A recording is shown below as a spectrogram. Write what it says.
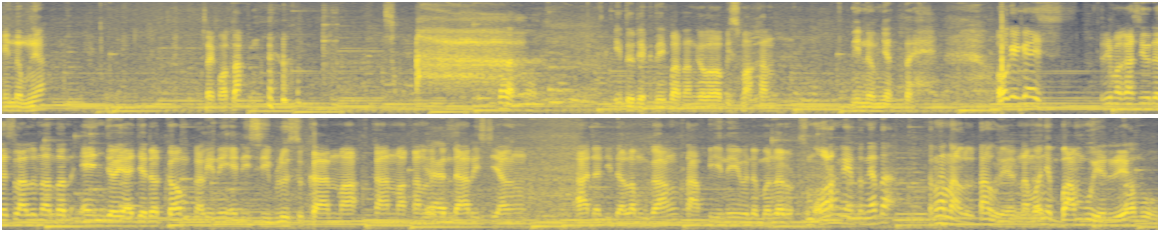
minumnya. Saya kotak. Itu dia kenikmatan kalau habis makan minumnya teh. Oke guys, Terima kasih udah selalu nonton enjoyaja.com. Kali ini edisi blusukan makan-makan Yes. legendaris yang ada di dalam gang. Tapi ini bener-bener semua orang kayak ternyata terkenal lo tahu ya. Namanya bambu ya, dia. Bambu.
